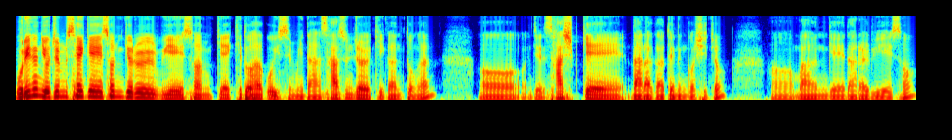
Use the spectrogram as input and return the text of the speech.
우리는 요즘 세계 선교를 위해서 함께 기도하고 있습니다. 사순절 기간 동안 어 이제 40개 나라가 되는 것이죠. 어 40개의 나라를 위해서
